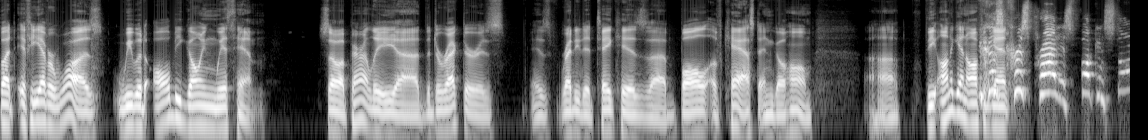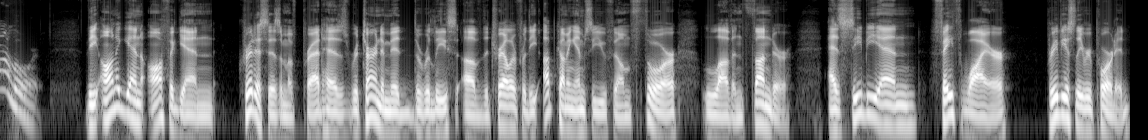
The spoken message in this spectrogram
but if he ever was, we would all be going with him. So apparently, uh, the director is is ready to take his uh, ball of cast and go home. Uh, the on again, off Because again, Chris Pratt is fucking Star Lord. the on again, off again criticism of Pratt has returned amid the release of the trailer for the upcoming MCU film Thor: Love and Thunder, as CBN Faithwire previously reported.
